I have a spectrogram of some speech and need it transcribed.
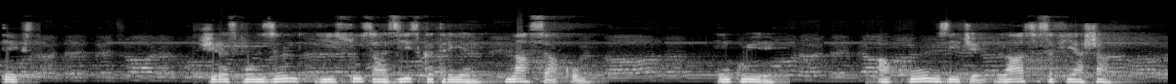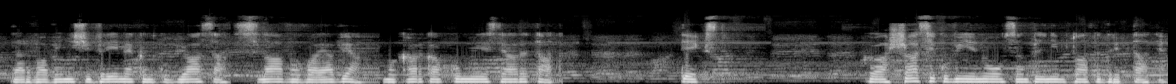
Text, și răspunzând, Iisus a zis către el, Lasă acum. Încuire. Acum, zice, lasă să fie așa, dar va veni și vremea când cuvioasa slavă va avea, măcar că acum nu este arătat. Text Că așa se cuvine nouă să împlinim toată dreptatea.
